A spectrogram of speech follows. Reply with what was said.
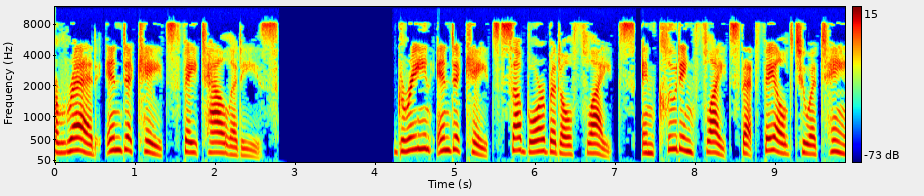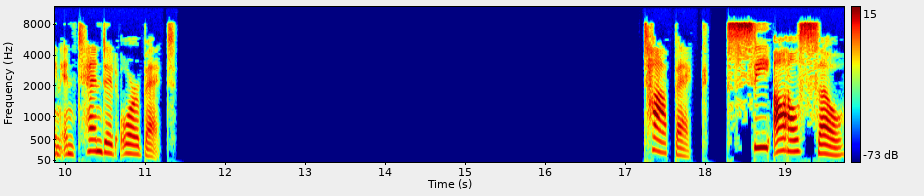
Red indicates fatalities. Green indicates suborbital flights including flights that failed to attain intended orbit. Topic. See also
